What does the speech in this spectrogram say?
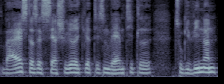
weiß, dass es sehr schwierig wird, diesen WM-Titel zu gewinnen.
